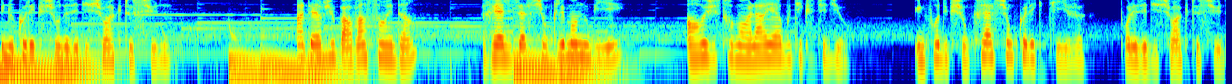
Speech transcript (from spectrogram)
une collection des éditions Actes Sud. Interview par Vincent Hédin, réalisation Clément Nouguier, enregistrement à l'arrière-boutique studio. Une production création collective pour les éditions Actes Sud.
